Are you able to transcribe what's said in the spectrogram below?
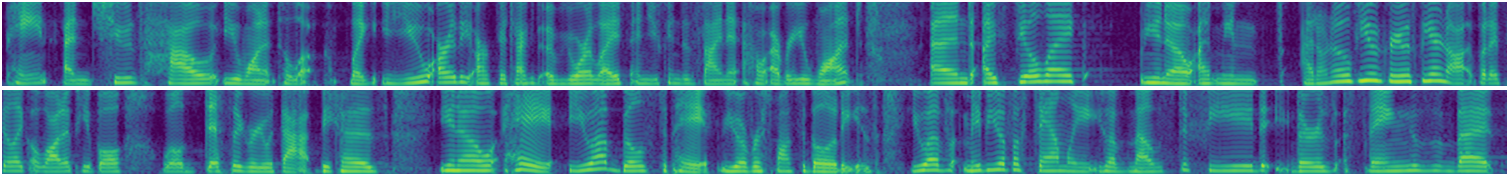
paint and choose how you want it to look. Like you are the architect of your life and you can design it however you want. And I feel like you know, I mean, I don't know if you agree with me or not, but I feel like a lot of people will disagree with that because, you know, hey, you have bills to pay, you have responsibilities, you have maybe you have a family, you have mouths to feed. There's things that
